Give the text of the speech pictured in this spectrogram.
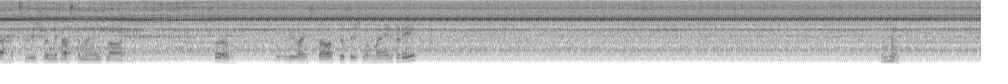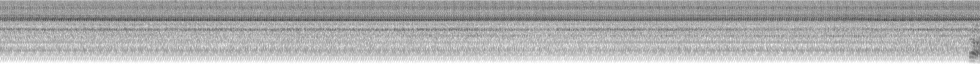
Da hat sie sich schon das erste Mal entladen. So, gucken wie lange es dauert, bis sich nochmal entlädt. Mhm. Ja,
